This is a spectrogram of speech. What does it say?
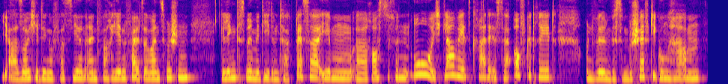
Ja, solche Dinge passieren einfach. Jedenfalls aber inzwischen gelingt es mir mit jedem Tag besser, eben äh, rauszufinden, oh, ich glaube, jetzt gerade ist er aufgedreht und will ein bisschen Beschäftigung haben.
